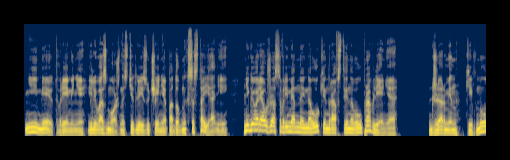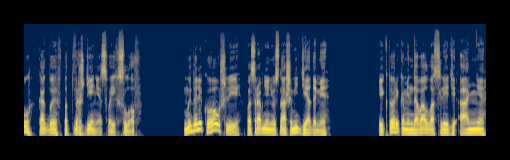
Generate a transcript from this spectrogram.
не имеют времени или возможности для изучения подобных состояний, не говоря уже о современной науке нравственного управления. Джермин кивнул, как бы в подтверждение своих слов. Мы далеко ушли по сравнению с нашими дедами. И кто рекомендовал вас леди Анне?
